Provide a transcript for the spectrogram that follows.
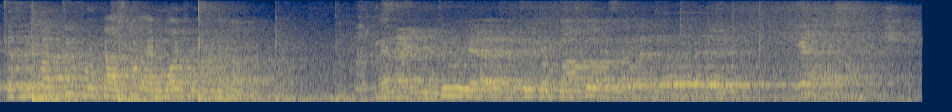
Because we bought two from Costco and one from Amazon. And two, yeah, the two from Costco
